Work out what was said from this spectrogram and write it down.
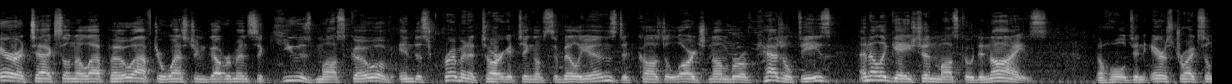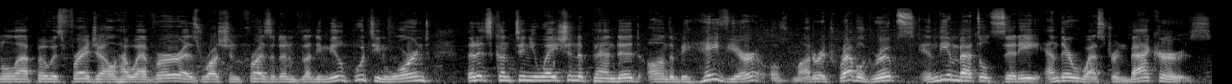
air attacks on Aleppo after Western governments accused Moscow of indiscriminate targeting of civilians that caused a large number of casualties, an allegation Moscow denies. The halt in airstrikes on Aleppo is fragile, however, as Russian President Vladimir Putin warned that its continuation depended on the behavior of moderate rebel groups in the embattled city and their Western backers.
